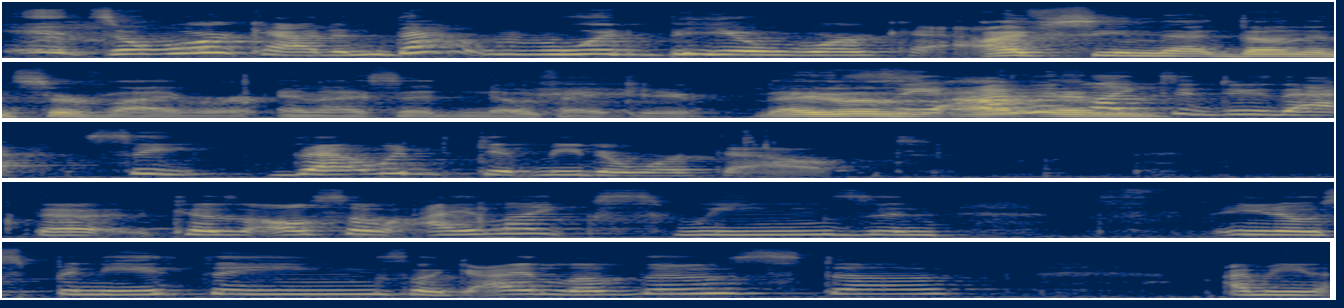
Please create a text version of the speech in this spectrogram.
it's a workout and that would be a workout. I've seen that done in survivor and i said no thank you. Was, see I would and- like to do that. See that would get me to work out. That because also I like swings and you know spinny things. Like I love those stuff. I mean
